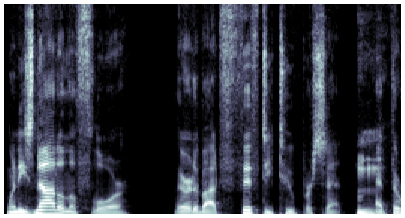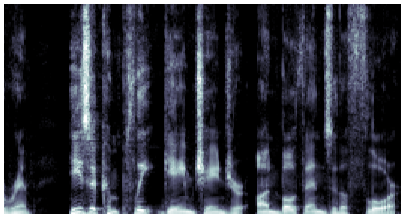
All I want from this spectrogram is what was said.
When he's not on the floor, they're at about 52% Hmm. at the rim. He's a complete game changer on both ends of the floor.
